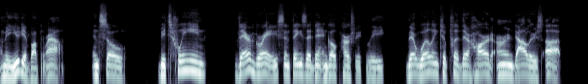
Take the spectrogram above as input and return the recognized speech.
mean, you get bumped around. And so between their grace and things that didn't go perfectly, they're willing to put their hard earned dollars up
